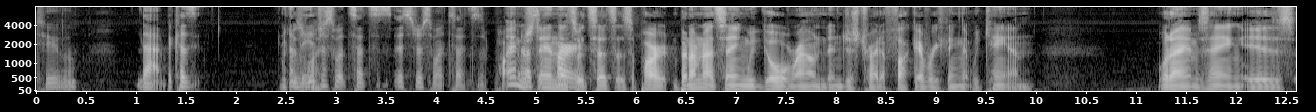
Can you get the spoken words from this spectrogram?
to that because Because it's just what sets it's just what sets us apart. I understand that's what sets us apart, but I'm not saying we go around and just try to fuck everything that we can. What I am saying is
